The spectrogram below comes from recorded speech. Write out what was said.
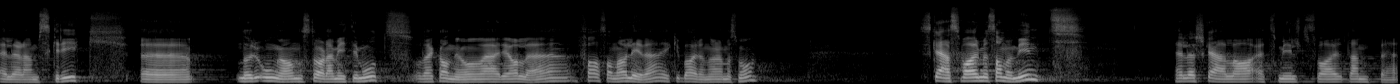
eller de skriker? Eh, når ungene står der midt imot, og det kan jo være i alle fasene av livet, ikke bare når de er små. Skal jeg svare med samme mynt, eller skal jeg la et mildt svar dempe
